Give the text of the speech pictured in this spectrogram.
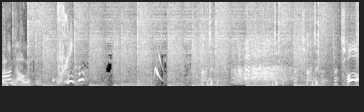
열심히 나오겠어. 쳐!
